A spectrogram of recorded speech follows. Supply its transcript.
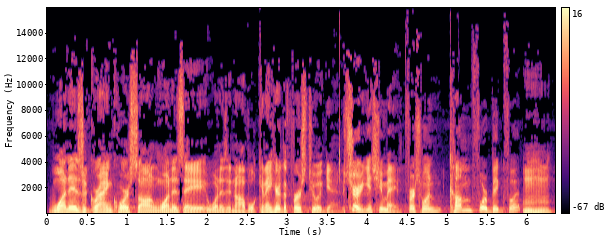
One is a grindcore song. One is a one is a novel. Can I hear the first two again? Sure, yes, you may. First one, Come for Bigfoot. Mm-hmm.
